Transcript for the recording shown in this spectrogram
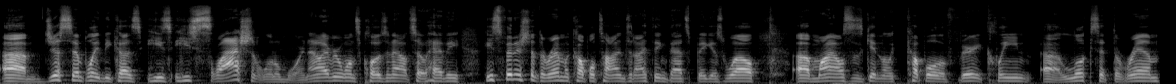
um, just simply because he's he's slashing a little more now. Everyone's closing out so heavy. He's finished at the rim a couple times, and I think that's big as well. Uh, Miles is getting a couple of very clean uh, looks at the rim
